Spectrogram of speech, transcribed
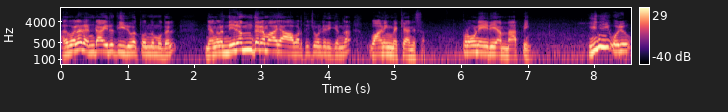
അതുപോലെ രണ്ടായിരത്തി ഇരുപത്തൊന്ന് മുതൽ ഞങ്ങൾ നിരന്തരമായി ആവർത്തിച്ചുകൊണ്ടിരിക്കുന്ന warning mechanism prone area mapping ഇനി ഒരു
